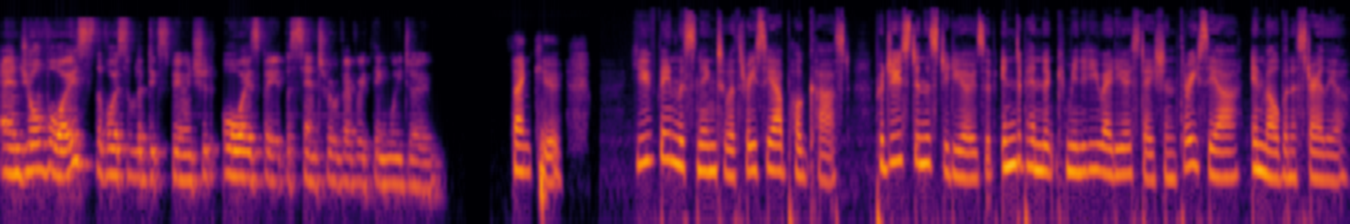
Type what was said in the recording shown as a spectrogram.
And your voice, the voice of lived experience, should always be at the centre of everything we do. Thank you. You've been listening to a 3CR podcast produced in the studios of independent community radio station 3CR in Melbourne, Australia.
